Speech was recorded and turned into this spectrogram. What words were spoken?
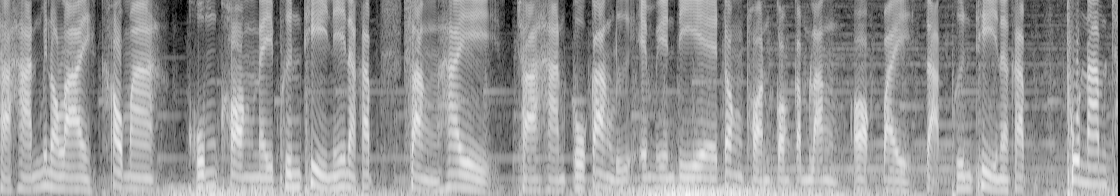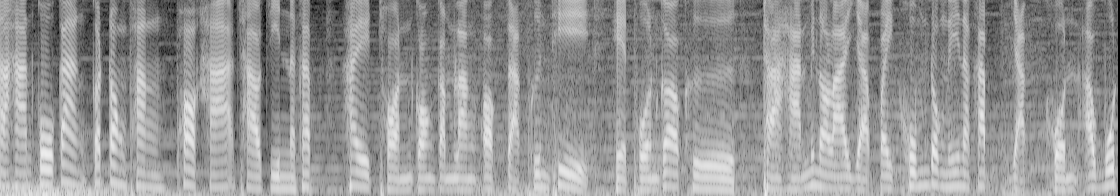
ทหารมินองลายเข้ามาคุ้มครองในพื้นที่นี้นะครับ สั่งให้ทหารโกก้างหรือ MNDA ต้องถอนกองกำลังออกไปจากพื้นที่นะครับ ผู้นำทหารโกก้างก็ต้องฟังพ่อค้าชาวจีนนะครับ ให้ถอนกองกำลังออกจากพื้นที่ เหตุผลก็คือ ทหารมินอลายอยากไปคุ้มตรงนี้นะครับ อยากขนอาวุธ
